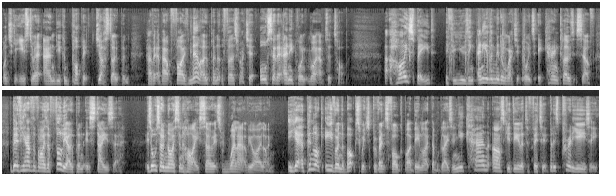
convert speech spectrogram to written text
once you get used to it, and you can pop it just open have it about 5 mil open at the first ratchet or set at any point right up to the top. At high speed, if you're using any of the middle ratchet points, it can close itself. But if you have the visor fully open, it stays there. It's also nice and high, so it's well out of your eye line. You get a Pinlock Evo in the box, which prevents fog by being like double glazing, you can ask your dealer to fit it, but it's pretty easy.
